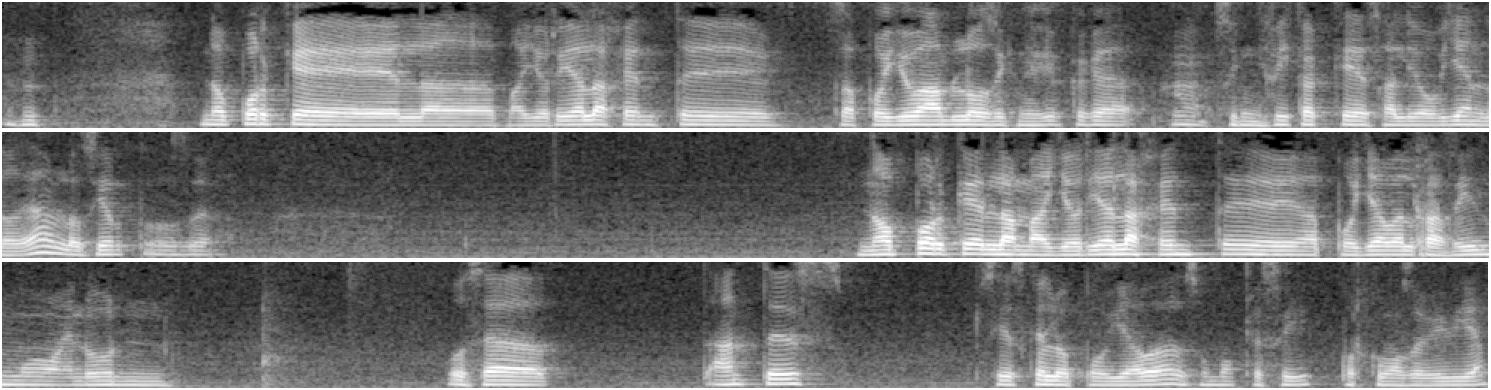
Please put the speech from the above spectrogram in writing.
no porque la mayoría de la gente apoyó a AMLO significa que, significa que salió bien lo de AMLO, ¿cierto? O sea, no porque la mayoría de la gente apoyaba el racismo en un... O sea, antes, si es que lo apoyaba, asumo que sí, por cómo se vivía.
